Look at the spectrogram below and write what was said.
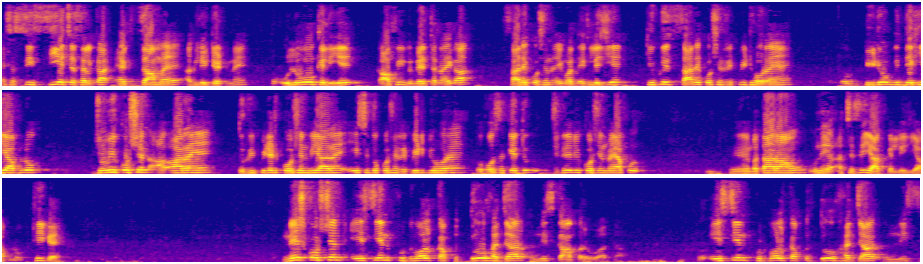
S S C C H S L का एग्ज़ाम है अगली डेट में तो उन लोगों के लिए काफ़ी बेहतर रहेगा। सारे क्वेश्चन एक बार देख लीजिए, क्योंकि सारे क्वेश्चन रिपीट हो रहे हैं। तो वीडियो भी देखिए आप लोग। जो भी क्वेश्चन आ रहे हैं तो रिपीटेड क्वेश्चन भी आ रहे हैं, एक से दो क्वेश्चन रिपीट भी हो रहे हैं तो हो सके तो जितने भी क्वेश्चन मैं आपको बता रहा हूँ, उन्हें अच्छे से याद कर लीजिए आप लोग, ठीक है? Next question Asian football cup 2019 कहाँ पर हुआ था? तो एशियन फुटबॉल कप 2019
